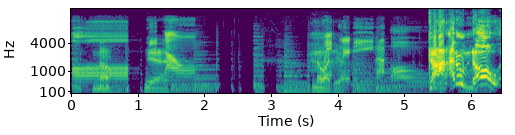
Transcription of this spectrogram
No. Yeah. No idea. God, I don't know.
